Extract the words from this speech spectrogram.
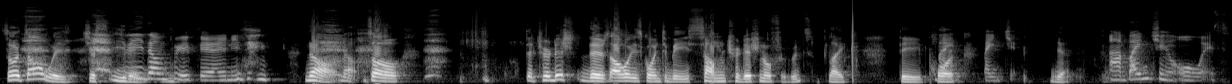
So it's always just eating. we don't prepare anything. No, no. So the tradition there's always going to be some traditional foods like the pork. Bainchun. Yeah. Uh, bainchun always.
